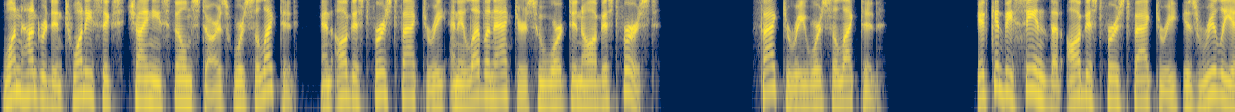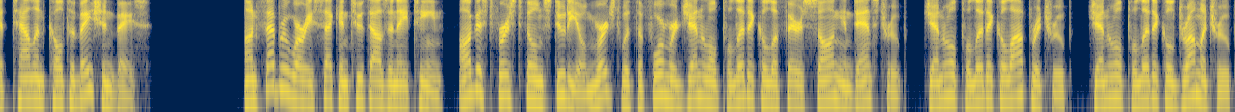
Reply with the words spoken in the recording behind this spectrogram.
126 Chinese film stars were selected, and August First Factory and 11 actors who worked in August First Factory were selected. It can be seen that August First Factory is really a talent cultivation base. On February 2, 2018, August 1st Film Studio merged with the former General Political Affairs Song and Dance Troupe, General Political Opera Troupe, General Political Drama Troupe,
